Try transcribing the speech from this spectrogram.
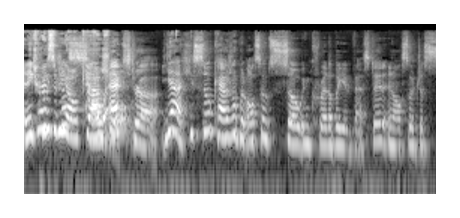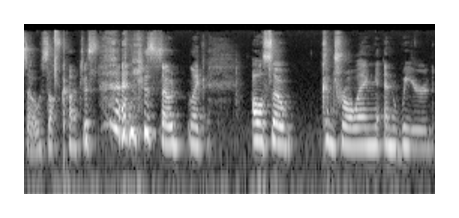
And he tries to be all so casual. extra. Yeah, he's so casual, but also so incredibly invested, and also just so self conscious, and just so like, also controlling and weird.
